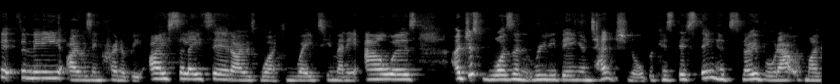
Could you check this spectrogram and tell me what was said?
fit for me. I was incredibly isolated. I was working way too many hours. I just wasn't really being intentional because this thing had snowballed out of my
